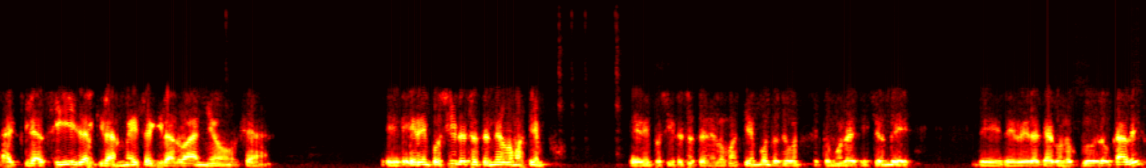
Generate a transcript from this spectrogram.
alquilar silla, alquilar mesa, alquilar baño, o sea, eh, era imposible sostenerlo más tiempo. Era imposible sostenerlo más tiempo, entonces bueno, se tomó la decisión de, de, ver acá con los clubes locales,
